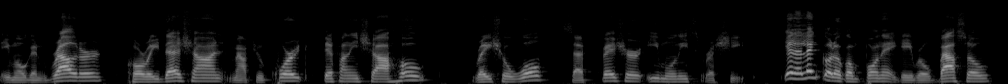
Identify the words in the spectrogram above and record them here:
y Morgan Browder, Corey Deshawn, Matthew Quirk, Tiffany Shaho, Rachel Wolf, Seth Fisher y Muniz Rashid. Y el elenco lo compone Gabriel Basso,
